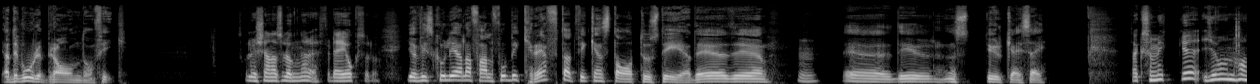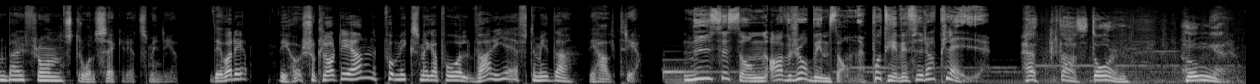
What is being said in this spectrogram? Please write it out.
Ja, det vore bra om de fick. Skulle det kännas lugnare för dig också då? Ja, vi skulle i alla fall få bekräftat vilken status det är. Det, det, det, det är ju en styrka i sig. Tack så mycket Jan Hanberg från Strålsäkerhetsmyndigheten. Det var det. Vi hörs såklart igen på Mix Megapol varje eftermiddag vid halv tre. Ny säsong av Robinson på TV4 Play. Hetta, storm, hunger.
